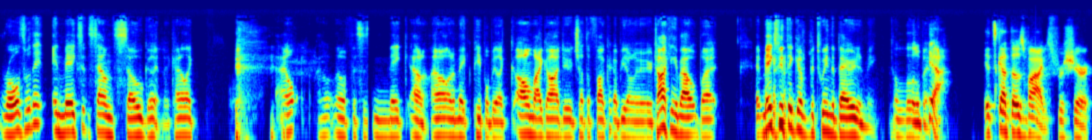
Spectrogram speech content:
rolls with it and makes it sound so good. Kind of like I don't. I don't know if this is make. I don't know. I don't want to make people be like, "Oh my god, dude, shut the fuck up! You don't know what you're talking about." But it makes me think of Between the Buried and Me a little bit. Yeah, it's got those vibes for sure.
